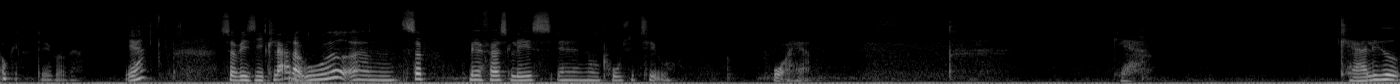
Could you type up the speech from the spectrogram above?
Okay. Det kan godt være. Ja. Så hvis I er klar derude, øhm, så vil jeg først læse øh, nogle positive ord her. Ja. Kærlighed.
